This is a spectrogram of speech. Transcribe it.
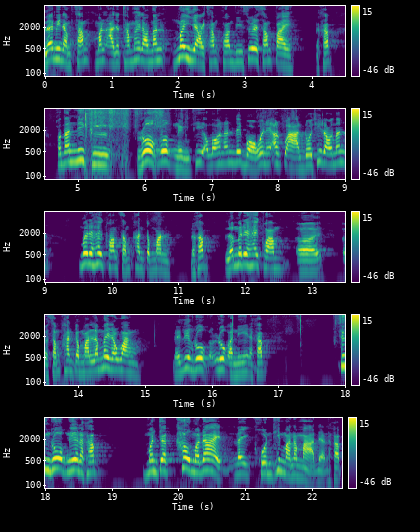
และมีหนำซ้ำมันอาจจะทำให้เรานั้นไม่อยากทำความดีด้วยซ้ำไปนะครับ เพราะฉะนั้นนี่คือโรคโรคหนึ่งที่อัลลอฮ์นั้นได้บอกไว้ในอัลกุรอาน โดยที่เรานั้นไม่ได้ให้ความสำคัญกับมันนะครับ และไม่ได้ให้ความเอ่อเอ่อสำคัญกับมันและไม่ระวังในเรื่องโรคโรคอันนี้นะครับ ซึ่งโรคนี้นะครับ มันจะเข้ามาได้ในคนที่มานมาดเนี่ยนะครับ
